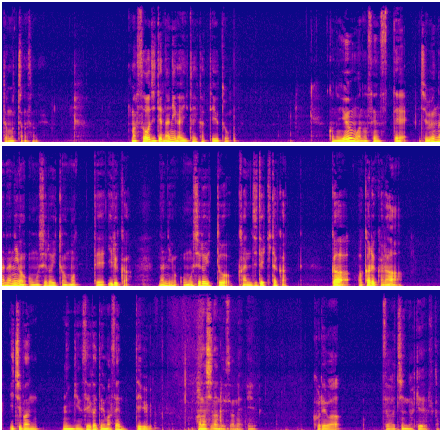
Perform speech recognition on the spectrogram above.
て思っちゃうんですよね。まあ総じて何が言いたいかっていうとこのユーモアのセンスって自分が何を面白いと思っているか何を面白いと感じてきたかが分かるから一番人間性が出ませんっていう話なんですよね。えこれはザワチンだけですかね。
